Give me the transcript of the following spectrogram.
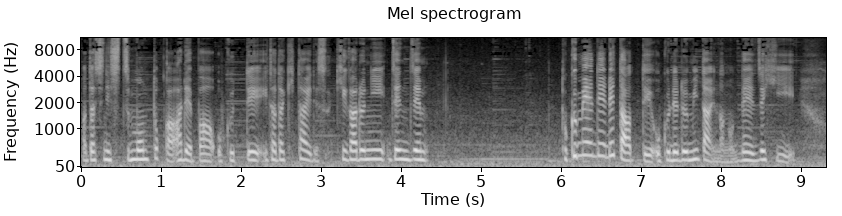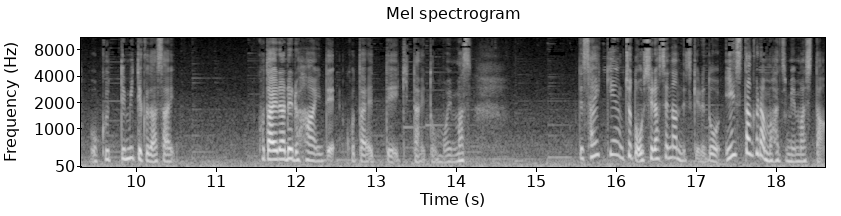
私に質問とかあれば送っていただきたいです。気軽に全然匿名でレターって送れるみたいなのでぜひ送ってみてください。答えられる範囲で答えていきたいと思います。で最近ちょっとお知らせなんですけれどインスタグラム始めました。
